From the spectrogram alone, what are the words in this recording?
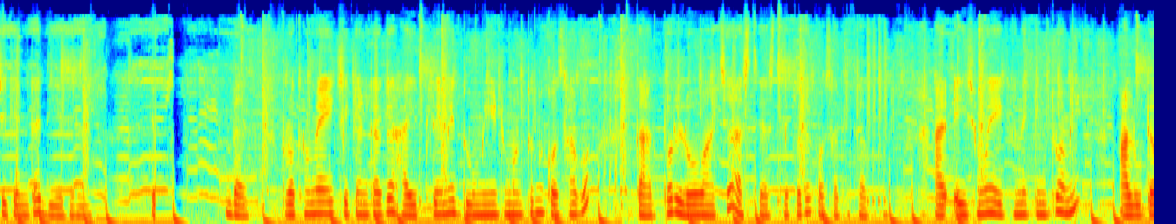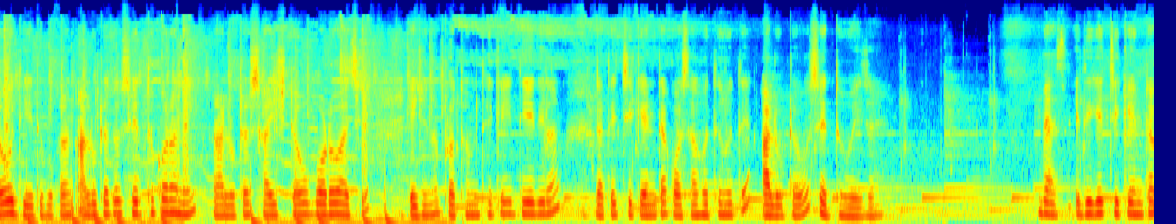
চিকেনটা দিয়ে দিলাম। ব্যাস, প্রথমে এই চিকেনটাকে হাই ফ্লেমে দু মিনিট মতন কষাবো, তারপর লো আঁচে আস্তে আস্তে করে কষাতে থাকব। আর এই সময় এখানে কিন্তু আমি আলুটাও দিয়ে দেবো, কারণ আলুটা তো সেদ্ধ করা নেই, আর আলুটার সাইজটাও বড় আছে, এই জন্য প্রথম থেকেই দিয়ে দিলাম, যাতে চিকেনটা কষা হতে হতে আলুটাও সেদ্ধ হয়ে যায়। ব্যাস, এদিকে চিকেনটা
